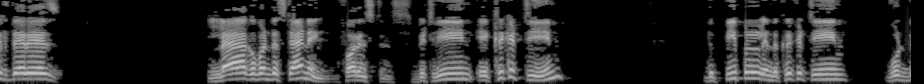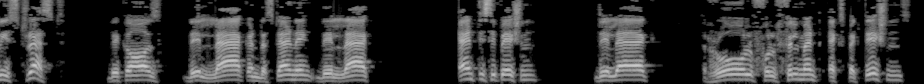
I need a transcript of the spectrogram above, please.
if there is lack of understanding for instance between a cricket team the people in the cricket team would be stressed because they lack understanding, they lack anticipation, they lack role fulfillment expectations,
